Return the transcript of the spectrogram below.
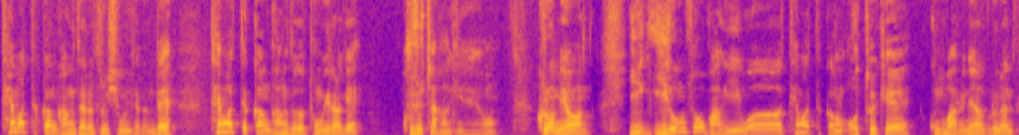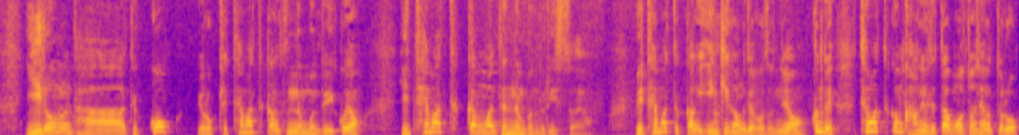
테마 특강 강좌를 들으시면 되는데, 테마 특강 강좌도 동일하게 9주차 강의예요. 그러면 이 이론소 강의와 테마 특강을 어떻게 공부하느냐 그러면 이론을 다 듣고 이렇게 테마 특강 듣는 분도 있고요. 이 테마 특강만 듣는 분들이 있어요. 이 테마 특강이 인기 강좌거든요. 근데 테마 특강 강의 듣다 보면 어떤 생각 들어?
